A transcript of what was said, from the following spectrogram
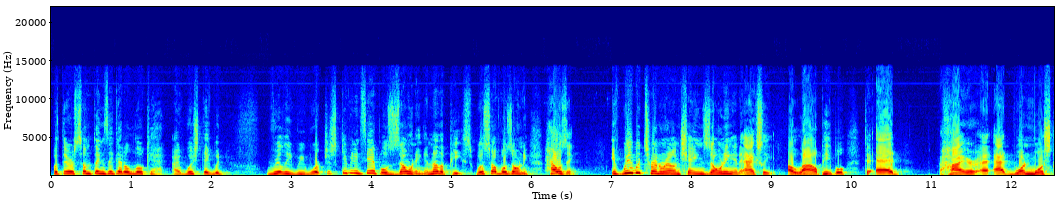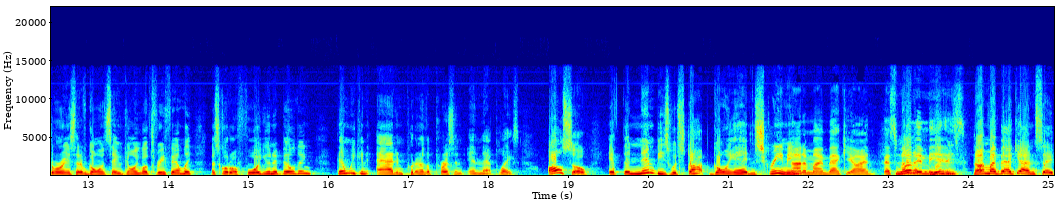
but there are some things they got to look at. I wish they would really rework. Just give you an example zoning, another piece. We'll talk about zoning, housing. If we would turn around and change zoning and actually allow people to add higher, add one more story instead of going, say, we can only go three family, let's go to a four unit building, then we can add and put another person in that place. Also, if the NIMBYs would stop going ahead and screaming, Not in my backyard. That's what a NIMBY is. not in my backyard and say,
